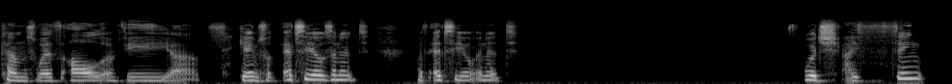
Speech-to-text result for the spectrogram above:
Comes with all of the uh, games with Ezio's in it, with Ezio in it, which I think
